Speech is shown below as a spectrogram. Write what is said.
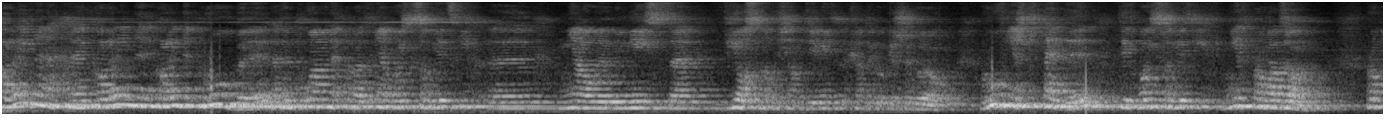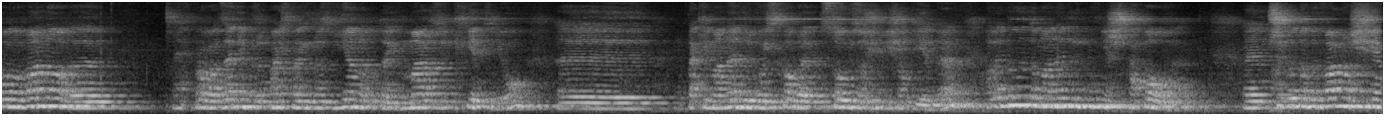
Kolejne, e, kolejne, kolejne próby ewentualne wprowadzenia wojsk sowieckich e, miałyby miejsce wiosną 1981 roku. Również wtedy tych wojsk sowieckich nie wprowadzono. Proponowano e, wprowadzenie, proszę Państwa, ich rozwijano tutaj w marcu i kwietniu, takie manewry wojskowe Sojus 81, ale były to manewry głównie sztabowe. Przygotowywano się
